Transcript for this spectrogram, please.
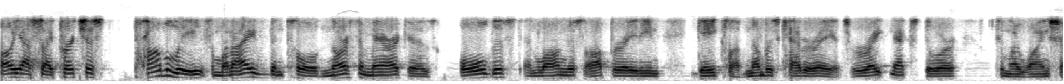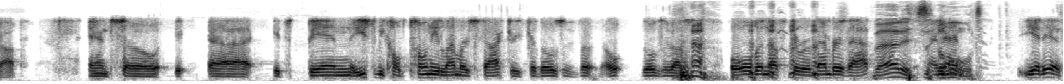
Oh, yes. I purchased probably, from what I've been told, North America's oldest and longest operating gay club, Numbers Cabaret. It's right next door to my wine shop. And so it, uh, it's been. It used to be called Tony Lemmer's Factory. For those of uh, those of us old enough to remember that. That is and old. Then, it is.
